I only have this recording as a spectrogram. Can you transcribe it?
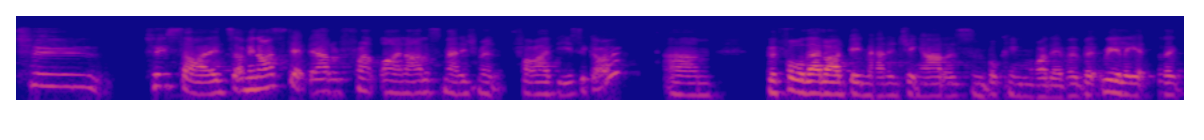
two two sides. I mean, I stepped out of frontline artist management five years ago. Um, before that, I'd been managing artists and booking whatever, but really at the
